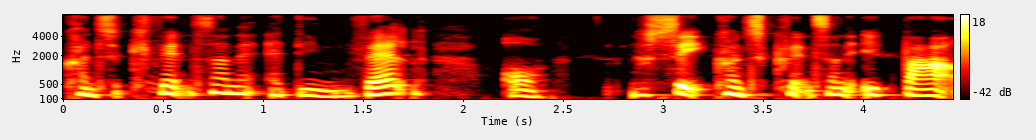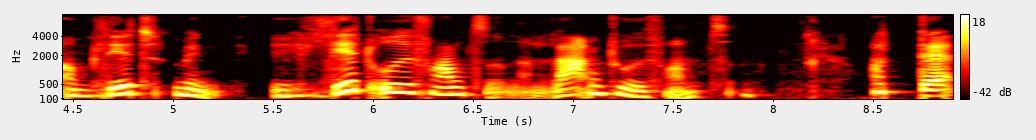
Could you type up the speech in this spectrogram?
konsekvenserne af dine valg og se konsekvenserne ikke bare om lidt, men øh, lidt ude i fremtiden og langt ude i fremtiden. Og den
